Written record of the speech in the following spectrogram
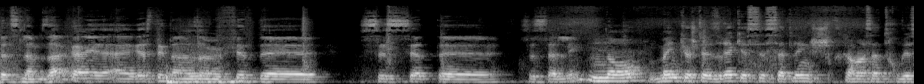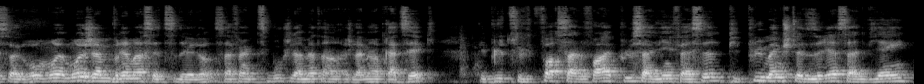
T'as-tu de la misère à, rester dans un fil de 6-7 euh, lignes? Non, même que je te dirais que 6-7 lignes, je commence à trouver ça gros. Moi, moi j'aime vraiment cette idée-là. Ça fait un petit bout que je la mets en, je la mets en pratique. Puis plus tu le forces à le faire, plus ça devient facile. Puis plus même, je te dirais, ça devient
